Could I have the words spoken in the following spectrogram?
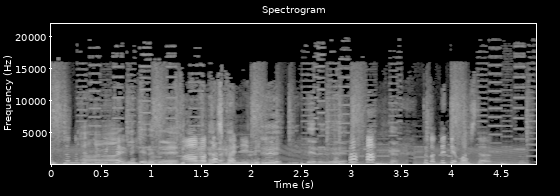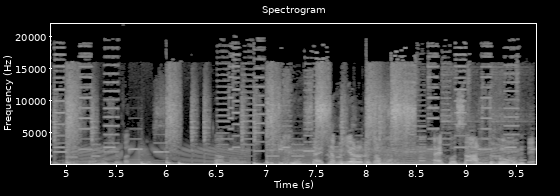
ミスターの社長みあーたいな似てるね。あーまあ確かに。似てる似てるね。とか出てました。そうそうそうそう面白かったです。あの見てください多分夜とかも再放送あると思うんで。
